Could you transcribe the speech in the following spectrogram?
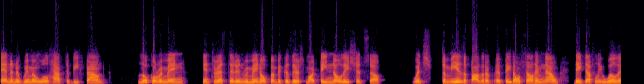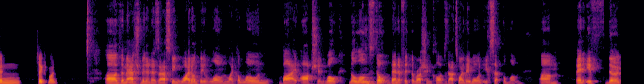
and an agreement will have to be found local remain interested and remain open because they're smart they know they should sell which to me is a positive if they don't sell him now they definitely will in six months Uh, the match minute is asking why don't they loan like a loan by option? Well, the loans don't benefit the Russian clubs. That's why they won't accept the loan. Um, and if the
